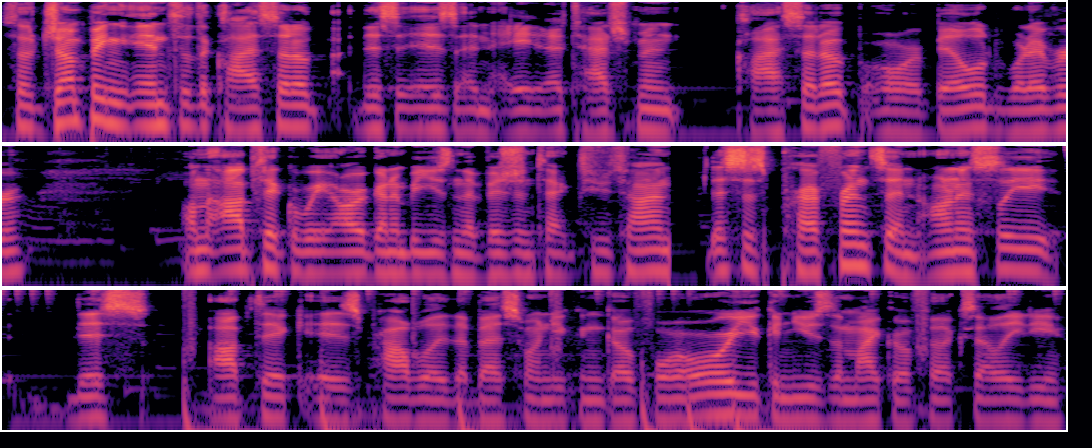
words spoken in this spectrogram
So jumping into the class setup, this is an 8 attachment class setup or build, whatever. On the optic, we are going to be using the Vision Tech two times. This is preference, and honestly, this optic is probably the best one you can go for, or you can use the Microflex LED.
